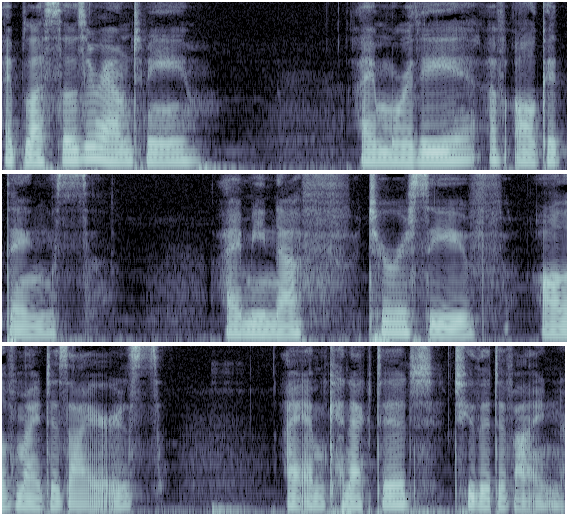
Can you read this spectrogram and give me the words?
I bless those around me. I am worthy of all good things. I am enough to receive all of my desires. I am connected to the divine.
